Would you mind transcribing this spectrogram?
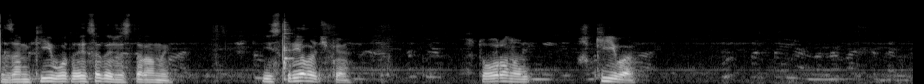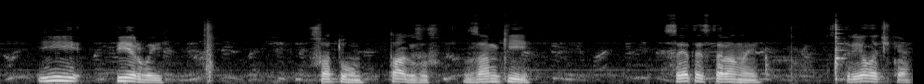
замки вот с этой же стороны. И стрелочка в сторону шкива. И первый шатун. Также замки с этой стороны. Стрелочка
